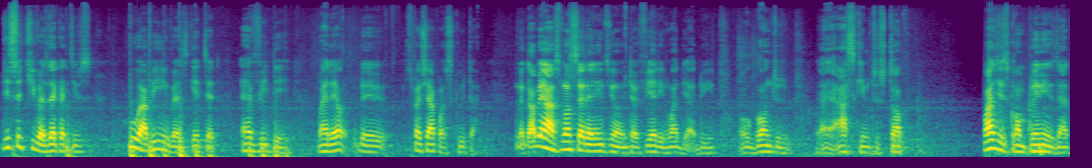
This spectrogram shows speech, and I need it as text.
district chief executives who are being investigated every day by the, the special prosecutor. And the government has not said anything or interfered in what they are doing or gone to uh, ask him to stop. What he's complaining is that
